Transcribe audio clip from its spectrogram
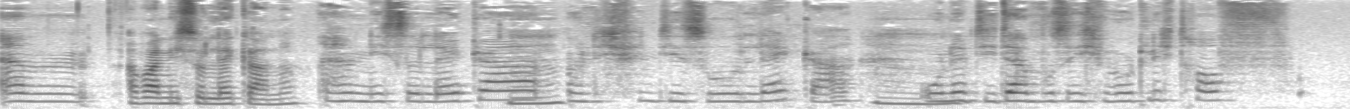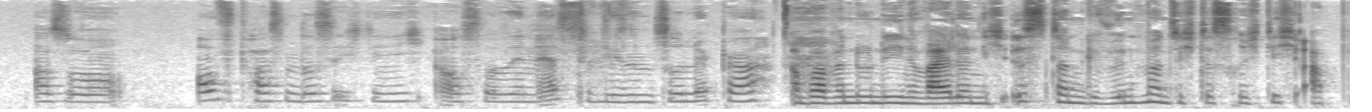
Ähm, Aber nicht so lecker, ne? ähm, nicht so lecker Mhm. und ich finde die so lecker. Ohne die, da muss ich wirklich drauf, also aufpassen, dass ich die nicht aus Versehen esse. Die sind so lecker. Aber wenn du die eine Weile nicht isst, dann gewöhnt man sich das richtig ab,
